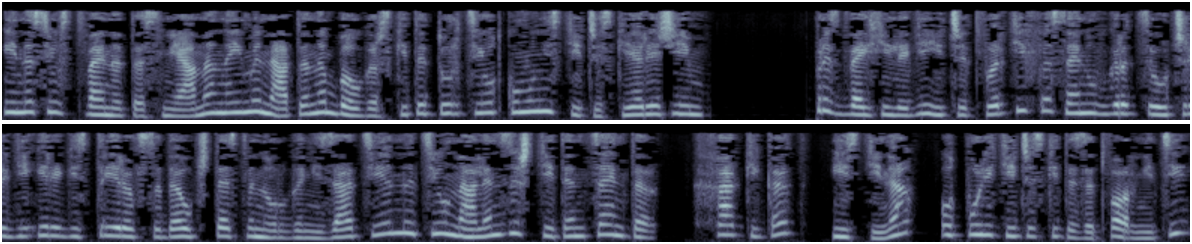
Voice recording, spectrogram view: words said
и насилствената смяна на имената на българските турци от комунистическия режим. През 2004 в Асеновград се учреди и регистрира в съда обществена организация Национален защитен център. Хакикат, истина, от политическите затворници,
